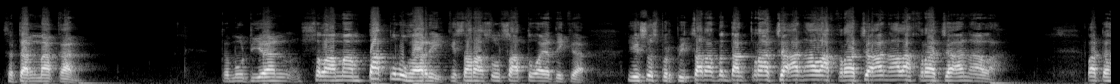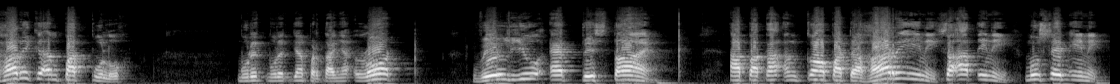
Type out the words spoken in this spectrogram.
sedang makan. Kemudian selama 40 hari, kisah Rasul 1 ayat 3, Yesus berbicara tentang kerajaan Allah, kerajaan Allah, kerajaan Allah. Pada hari ke-40, murid-muridnya bertanya, Lord, will you at this time? Apakah engkau pada hari ini, saat ini, musim ini,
